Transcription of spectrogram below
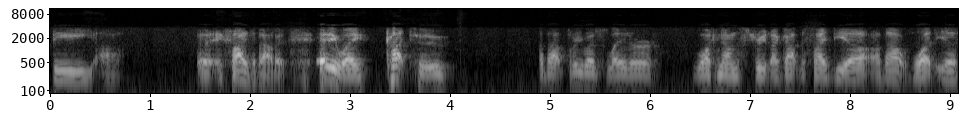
be uh, uh, excited about it. Anyway, cut to about three months later, walking down the street, I got this idea about what if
